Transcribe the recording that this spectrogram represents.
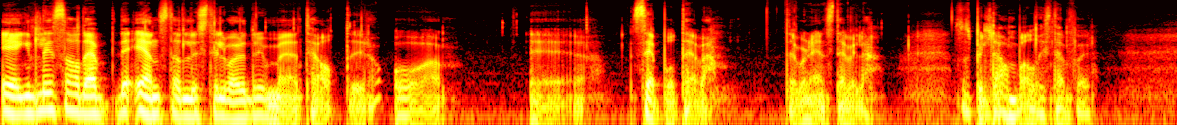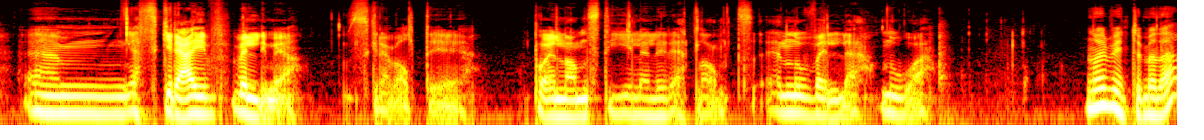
egentlig så hadde jeg det eneste jeg hadde lyst til, var å drive med teater og uh, se på TV. Det var det eneste jeg ville. Så spilte jeg håndball istedenfor. Um, jeg skrev veldig mye. Skrev alltid på en eller annen stil eller et eller annet. En novelle. Noe. Når begynte du med det?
